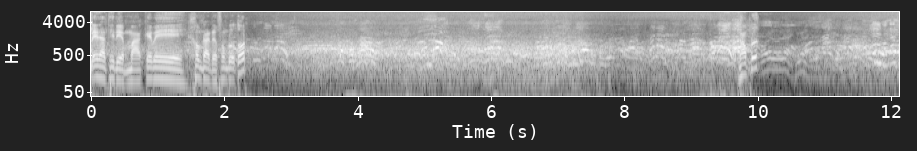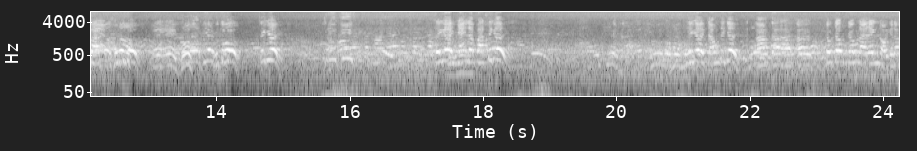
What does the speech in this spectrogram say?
Đây là thời điểm mà KB không đạt được phong độ tốt Ngọc Đức Tinh ơi. Tinh ơi nhảy lên phạt Tinh ơi. Tinh ơi trọng Tinh ơi. À, à, à, Châu lại đang nói cái đó.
